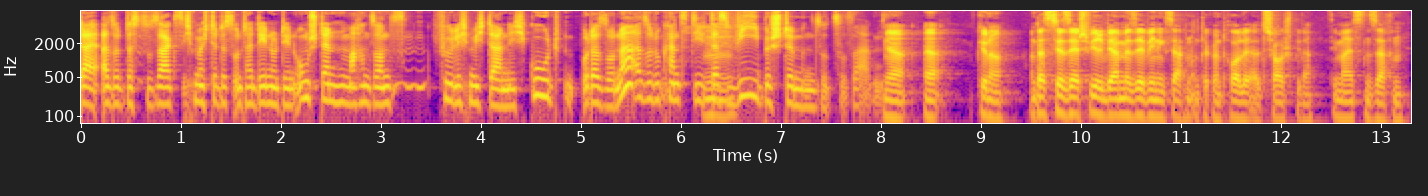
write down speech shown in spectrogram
da, also dass du sagst, ich möchte das unter den und den Umständen machen, sonst fühle ich mich da nicht gut oder so, ne? Also du kannst die, Mhm. das Wie bestimmen sozusagen. Ja, ja, genau. Und das ist ja sehr schwierig. Wir haben ja sehr wenig Sachen unter Kontrolle als Schauspieler. Die meisten Sachen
